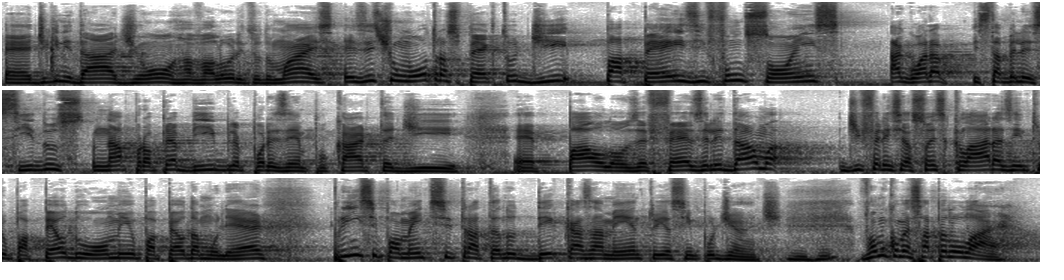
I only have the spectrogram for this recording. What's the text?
é, dignidade, honra, valor e tudo mais, existe um outro aspecto de papéis e funções agora estabelecidos na própria Bíblia. Por exemplo, carta de é, Paulo aos Efésios, ele dá uma diferenciações claras entre o papel do homem e o papel da mulher, principalmente se tratando de casamento e assim por diante. Vamos começar pelo lar.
